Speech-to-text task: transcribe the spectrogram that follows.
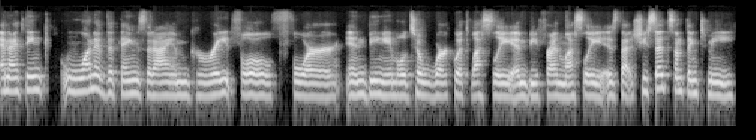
And I think one of the things that I am grateful for in being able to work with Leslie and befriend Leslie is that she said something to me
